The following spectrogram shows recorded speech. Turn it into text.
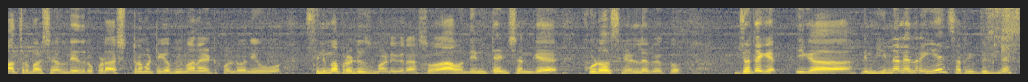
ಮಾತೃಭಾಷೆ ಅಲ್ಲದೇ ಇದ್ದರೂ ಕೂಡ ಅಷ್ಟರ ಮಟ್ಟಿಗೆ ಅಭಿಮಾನ ಇಟ್ಕೊಂಡು ನೀವು ಸಿನಿಮಾ ಪ್ರೊಡ್ಯೂಸ್ ಮಾಡಿದ್ದೀರಾ? ಸೊ ಆ ಒಂದು ಇಂಟೆನ್ಷನ್ಗೆ ಕುಡೋಸ್ ಹೇಳಲೇಬೇಕು. ಜೊತೆಗೆ ಈಗ ನಿಮ್ಮ ಹಿನ್ನೆಲೆ ಅಂದರೆ ಏನು ಸರ್ ನೀವು ಬಿಸ್ನೆಸ್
